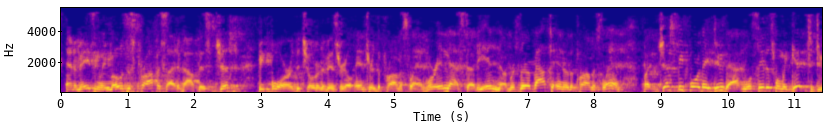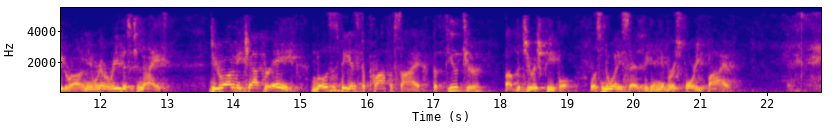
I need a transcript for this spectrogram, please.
And amazingly, Moses prophesied about this just before the children of Israel entered the promised land. We're in that study in Numbers. They're about to enter the promised land. But just before they do that, and we'll see this when we get to Deuteronomy, we're going to read this tonight. Deuteronomy chapter 8, Moses begins to prophesy the future of the Jewish people. Listen to what he says, beginning in verse 45.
